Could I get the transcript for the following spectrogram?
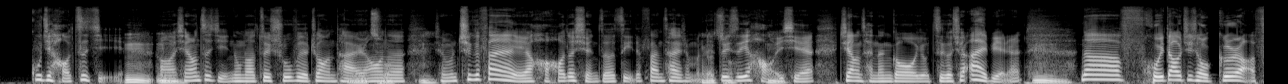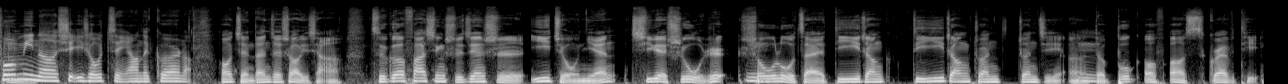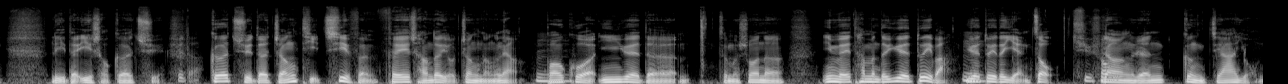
估计好自己，嗯，啊，先让自己弄到最舒服的状态。然后呢，什么吃个饭也要好好的选择自己的饭菜什么的，对自己好一些，这样才能够有资格去爱别人。嗯，那回到这首歌啊，for me 呢是一首怎样的歌呢？哦，简单介绍一下啊。此歌发行时间是一九年七月十五日，收录在第一张。第一张专专辑，嗯，嗯《The Book of Us Gravity》里的一首歌曲。是的，歌曲的整体气氛非常的有正能量，嗯包括音乐的嗯怎么说呢？因为他们的乐队吧，嗯乐队的演奏让人更加有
